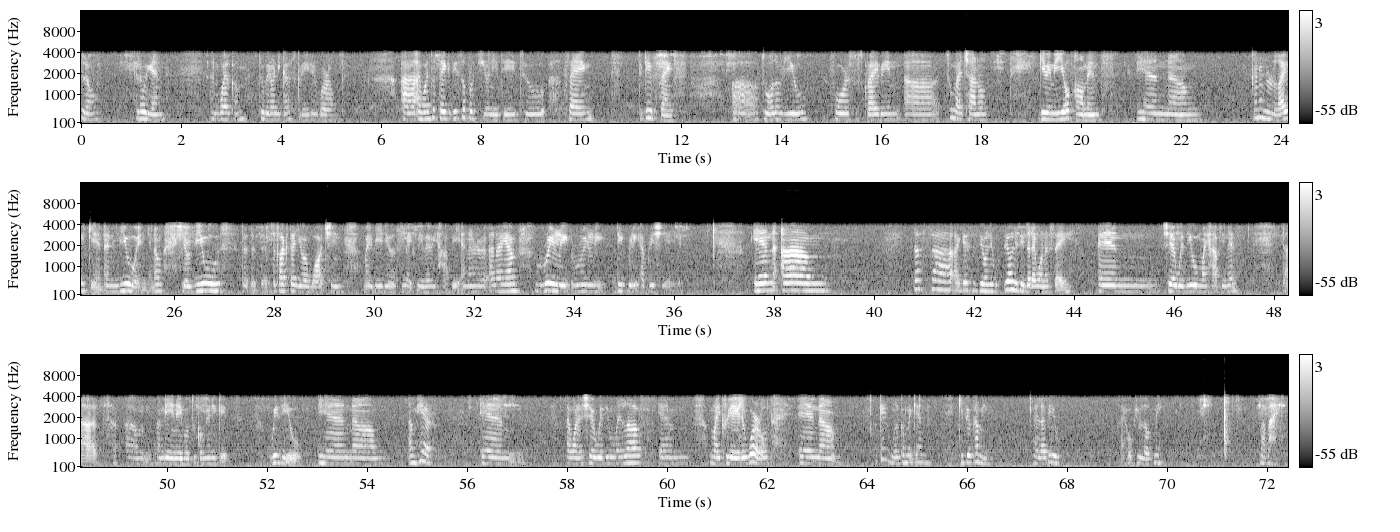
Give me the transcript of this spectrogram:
Hello, hello again, and welcome to Veronica's Creative World. Uh, I want to take this opportunity to thank, to give thanks uh, to all of you for subscribing uh, to my channel, giving me your comments, and um, I don't know, liking and viewing, you know, your views the, the, the, the fact that you are watching my videos makes me very happy and I, and I am really really deeply appreciated. And um, that's uh, I guess is the only the only thing that I want to say and share with you my happiness that um, I'm being able to communicate with you and um, I'm here. And I want to share with you my love and my creative world. And um, okay, welcome again. Keep you coming. I love you. I hope you love me. Bye bye.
